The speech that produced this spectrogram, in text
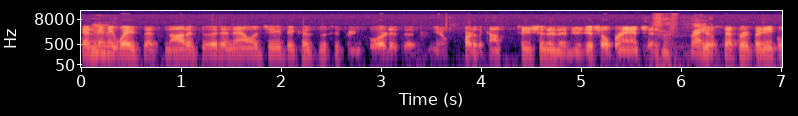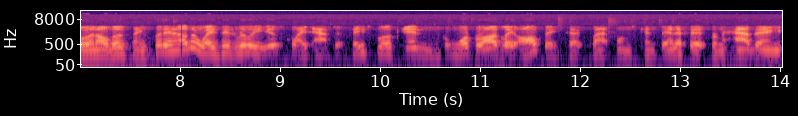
In many hmm. ways, that's not a good analogy because the Supreme Court is a you know part of the Constitution and a judicial branch and right. you know separate but equal and all those things. But in other ways, it really is quite apt. Facebook and more broadly, all big tech platforms can benefit from having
